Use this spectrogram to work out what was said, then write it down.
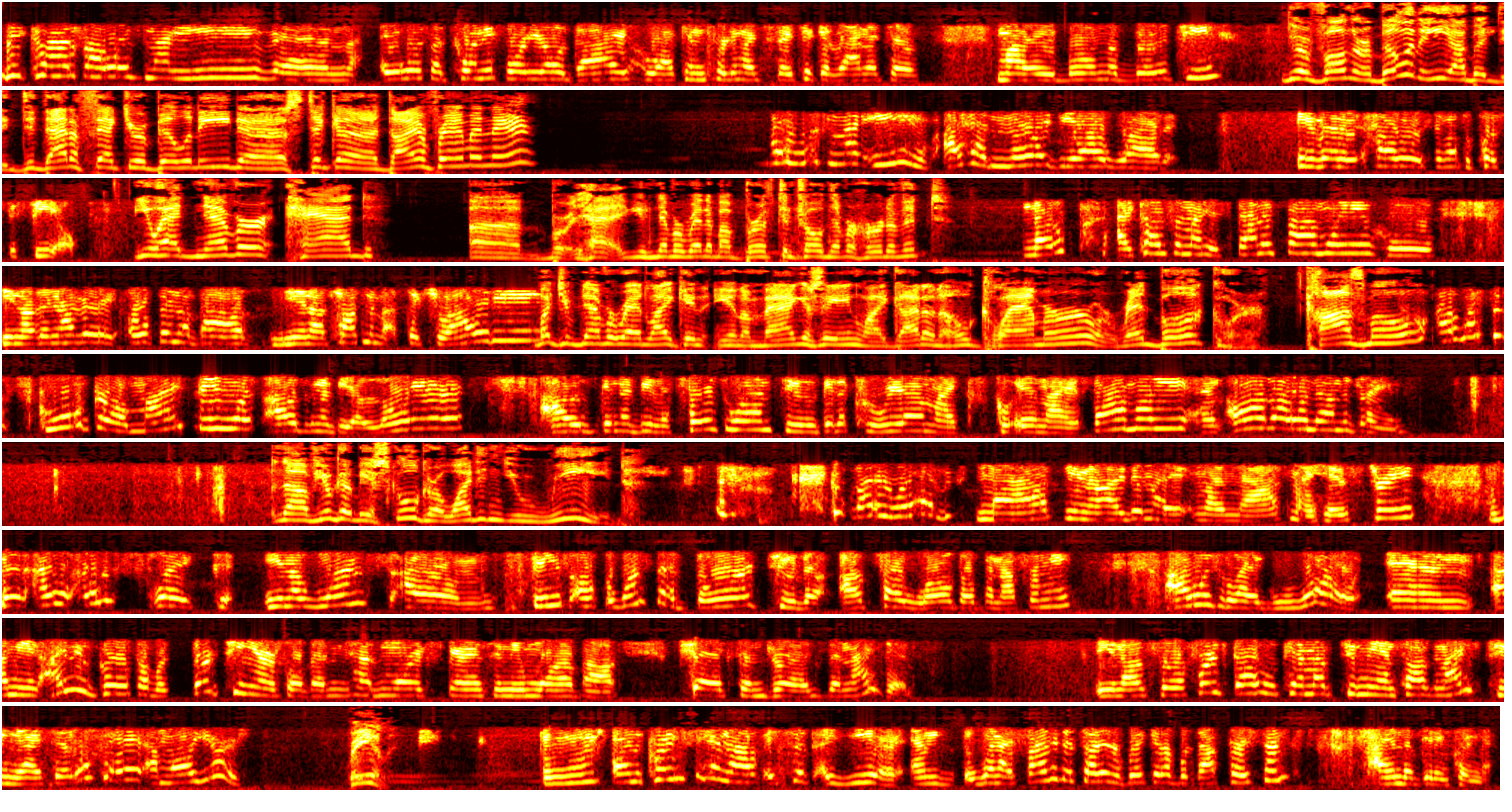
Because I was naive and it was a 24-year-old guy who I can pretty much say took advantage of my vulnerability. Your vulnerability, uh, but did that affect your ability to stick a diaphragm in there? I was naive. I had no idea what, even how it was even supposed to feel. You had never had, uh, you've never read about birth control, never heard of it? Nope. I come from a Hispanic family who, you know, they're not very open about, you know, talking about sexuality. But you've never read, like, in, in a magazine, like, I don't know, Glamour or Redbook or Cosmo? I was a schoolgirl. My thing was I was going to be a lawyer. I was going to be the first one to get a career in my in my family, and all that went down the drain. Now, if you're going to be a schoolgirl, why didn't you read? Read math, you know, I did my, my math, my history. But I, I was like, you know, once um, things open, once that door to the outside world opened up for me, I was like, whoa. And, I mean, I knew girls that were 13 years old that had more experience and knew more about sex and drugs than I did. You know, so the first guy who came up to me and talked nice to me, I said, okay, I'm all yours. Really? Mm -hmm. And crazy enough, it took a year. And when I finally decided to break it up with that person, I ended up getting pregnant.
